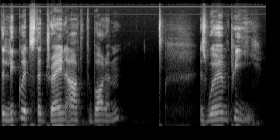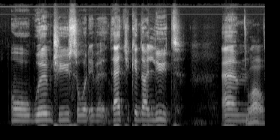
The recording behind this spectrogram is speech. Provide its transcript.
the liquids that drain out at the bottom is worm pee or worm juice or whatever that you can dilute. Um, Wow.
